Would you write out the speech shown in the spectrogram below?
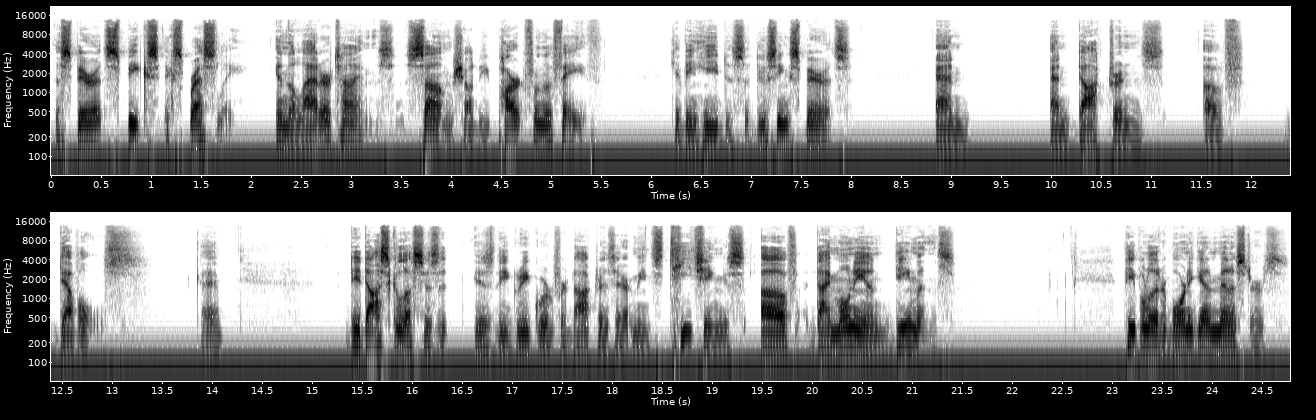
The Spirit speaks expressly. In the latter times, some shall depart from the faith, giving heed to seducing spirits and and doctrines of devils. Okay? Didaskalos is, a, is the Greek word for doctrines there. It means teachings of daimonian demons. People that are born again ministers,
